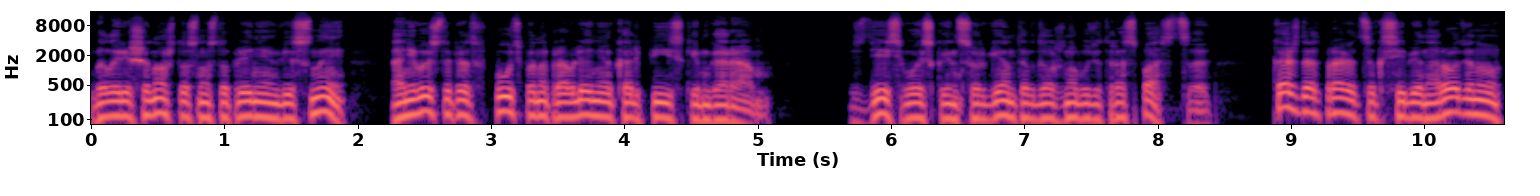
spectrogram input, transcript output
Было решено, что с наступлением весны они выступят в путь по направлению к Альпийским горам. Здесь войско инсургентов должно будет распасться — каждый отправится к себе на родину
